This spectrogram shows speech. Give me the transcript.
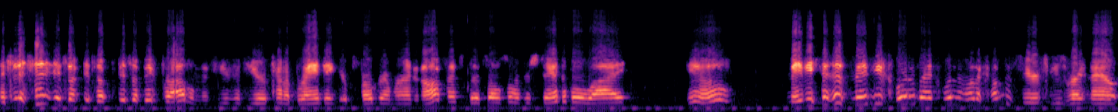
it's, it's a it's a it's a big problem if you if you're kind of branding your program around an offense, but it's also understandable why you know maybe maybe a quarterback wouldn't want to come to Syracuse right now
